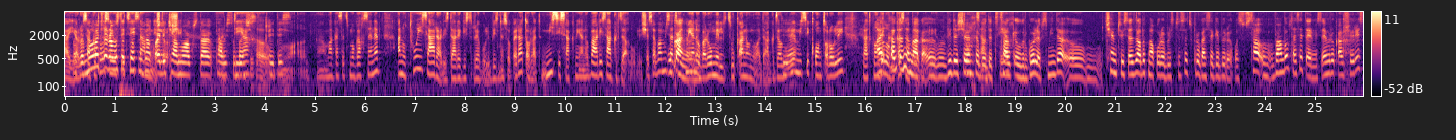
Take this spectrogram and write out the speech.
გაიაროს საქართველოს იუსტიციის სამინისტროში. ყველი ჩამოაქვს და თავისუფალში ყიდის. მაგასაც მოგახსენებთ, ანუ თუ ის არ არის დარეგისტრირებული ბიზნეს ოპერატორად, მისი საქმიანობა არის აკრძალული. შესაბამისად საქმიანობა, რომელიც უკანონოა და აკრძალულია, მისი კონტროლი, რა თქმა უნდა, ლოგიკას მოგვიყვება. ვიდრე შევეხებოდეთ ცალკეულ რგოლებს, მინდა ჩემთვისაც და ალბათ მაყურებლისთვისაც უფრო გასაგები რო იყოს. ვამბობთ ასე ტერმინს ევროკავშირის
